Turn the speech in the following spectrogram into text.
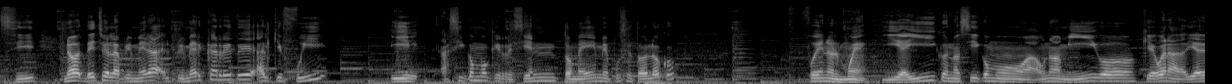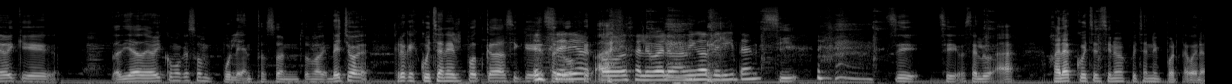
Sí. No, de hecho la primera, el primer carrete al que fui y así como que recién tomé y me puse todo loco fue en Olmué. Y ahí conocí como a unos amigos que bueno, a día de hoy que... A día de hoy como que son pulentos, son, son De hecho, creo que escuchan el podcast, así que... ¿En saludos, serio? que- Ah, O saludo a los amigos del Itan. Sí, sí, sí, un saludo. Ah, ojalá escuchen, si no escuchan no importa. Bueno,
